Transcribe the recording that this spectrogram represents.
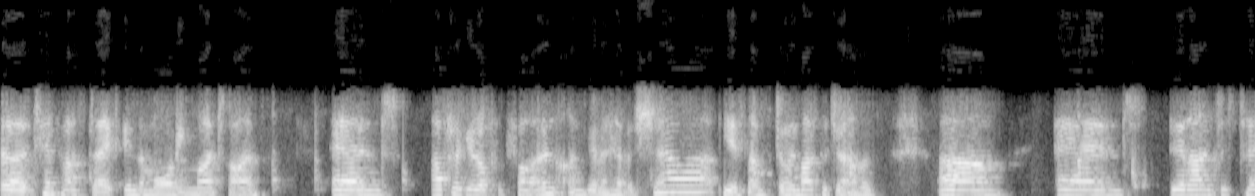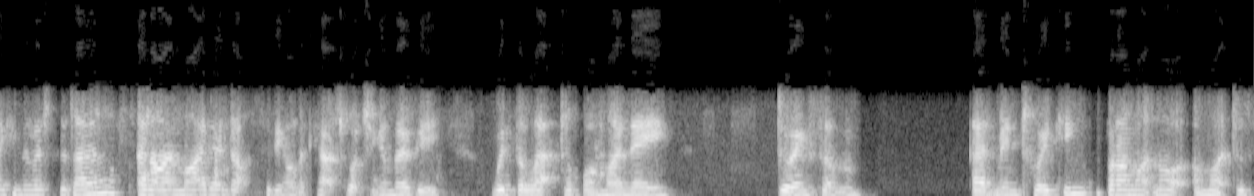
uh, ten past eight in the morning my time, and after I get off the phone, I'm going to have a shower. Yes, I'm still in my pajamas, um, and then I'm just taking the rest of the day off, and I might end up sitting on the couch watching a movie with the laptop on my knee, doing some admin tweaking, but I might not. I might just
